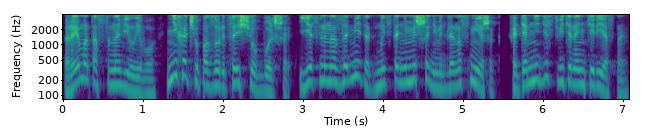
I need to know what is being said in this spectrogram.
Рэймонд остановил его. Не хочу позориться еще больше. Если нас заметят, мы станем мишенями для насмешек. Хотя мне действительно интересно.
